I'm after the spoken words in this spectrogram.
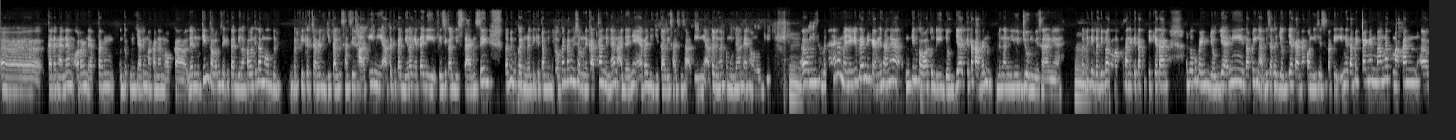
eh, kadang-kadang orang datang untuk mencari makanan lokal. Dan mungkin kalau misalnya kita bilang kalau kita mau ber, berpikir secara digitalisasi saat ini atau kita bilang kita di physical distancing, tapi bukan hmm. berarti kita menjauhkan, tapi bisa mendekatkan dengan adanya era digitalisasi saat ini atau dengan kemudahan teknologi. Hmm. Um, sebenarnya kan banyak juga nih kayak misalnya mungkin kalau waktu di Jogja kita kangen dengan dengan Yujum misalnya. Hmm. Tapi tiba-tiba kalau misalnya kita kepikiran, aduh aku pengen ke Jogja nih, tapi nggak bisa ke Jogja karena kondisi seperti ini, tapi pengen banget makan uh,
